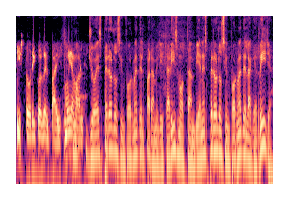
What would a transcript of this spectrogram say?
históricos del país. Muy amable. No, yo espero los informes del paramilitarismo, también espero los informes de la guerrilla.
